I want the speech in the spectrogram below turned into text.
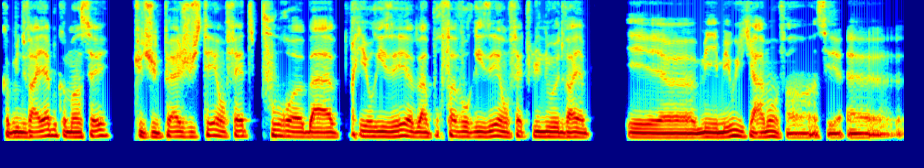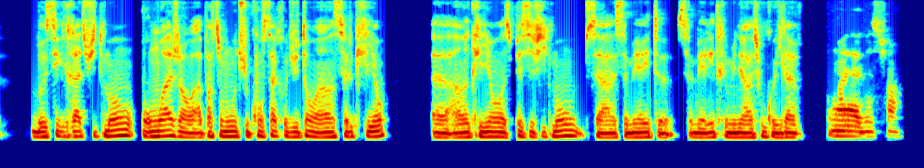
comme une variable comme un seuil que tu peux ajuster en fait pour euh, bah, prioriser euh, bah, pour favoriser en fait l'une ou l'autre variable. Et mais mais oui carrément enfin c'est bosser gratuitement pour moi genre à partir du moment où tu consacres du temps à un seul client à un client spécifiquement ça ça mérite ça mérite rémunération quoi il arrive. Ouais bien sûr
